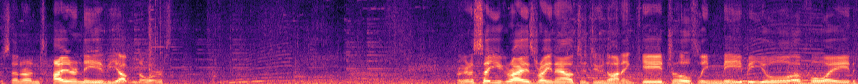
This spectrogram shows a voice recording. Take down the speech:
We send our entire navy up north. We're gonna set you guys right now to do not engage. Hopefully, maybe you'll avoid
